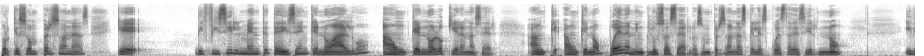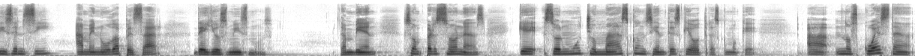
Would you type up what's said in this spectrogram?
porque son personas que difícilmente te dicen que no algo, aunque no lo quieran hacer, aunque, aunque no puedan incluso hacerlo. Son personas que les cuesta decir no y dicen sí a menudo a pesar de ellos mismos. También son personas que son mucho más conscientes que otras, como que ah, nos cuesta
